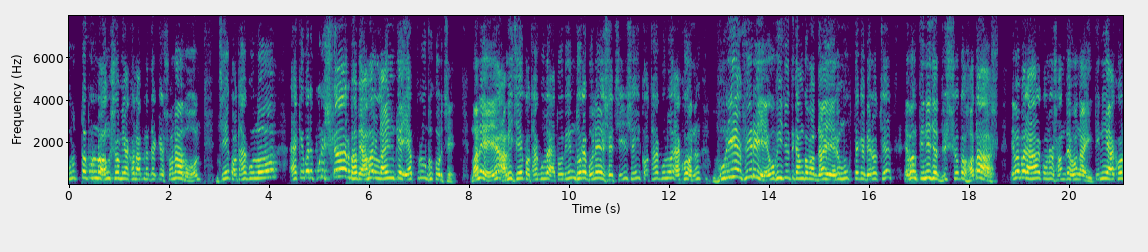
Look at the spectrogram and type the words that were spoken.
গুরুত্বপূর্ণ অংশ আমি এখন আপনাদেরকে শোনাবো। যে কথাগুলো একেবারে পরিষ্কারভাবে আমার লাইনকে অ্যাপ্রুভ করছে। মানে আমি যে কথাগুলো এতদিন ধরে বলে এসেছি, সেই কথাগুলো এখন ঘুরিয়ে ফিরিয়ে অভিজিৎ গঙ্গোপাধ্যায়ের মুখ থেকে বেরোচ্ছে এবং তিনি যে দৃশ্যত হতাশ এ ব্যাপারে আর কোনো সন্দেহ নাই। তিনি এখন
